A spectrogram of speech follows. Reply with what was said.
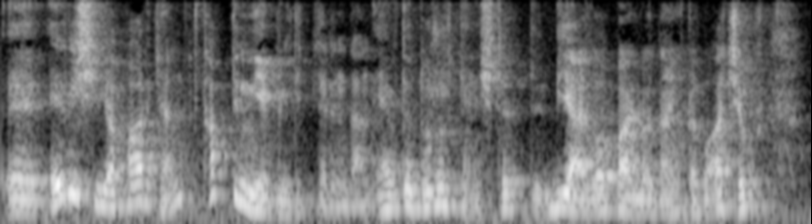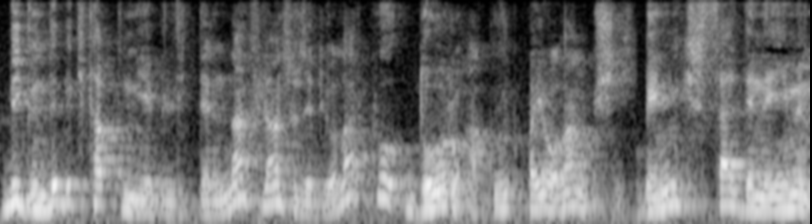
E, ev işi yaparken kitap dinleyebildiklerinden, evde dururken işte bir yerde hoparlörden kitabı açıp bir günde bir kitap dinleyebildiklerinden filan söz ediyorlar. Bu doğru, haklılık payı olan bir şey. Benim kişisel deneyimim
